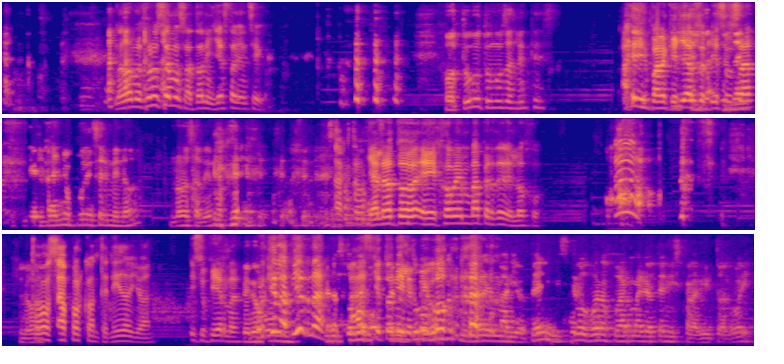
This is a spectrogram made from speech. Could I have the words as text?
no, mejor usemos a Tony, ya está bien ciego. O tú, tú no usas lentes. Ay, para que ya se empiece a usar. El daño puede ser menor, no lo sabemos. Exacto. Y al rato, eh, joven va a perder el ojo. Todo está por contenido, Joan. Y su pierna. ¿Por qué la pierna? ah, es que Tony le pegó. Bueno jugar Mario Tennis. Estuvo bueno jugar Mario Tennis para Virtual Boy.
